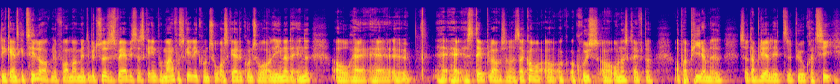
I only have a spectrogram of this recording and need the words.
det er ganske tillokkende for mig, men det betyder desværre, at vi så skal ind på mange forskellige kontorer, skattekontorer og det ene og det andet, og have, have, øh, have, have stempler og sådan noget. Så der kommer og, og, og kryds og underskrifter og papirer med, så der bliver lidt øh, byråkrati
